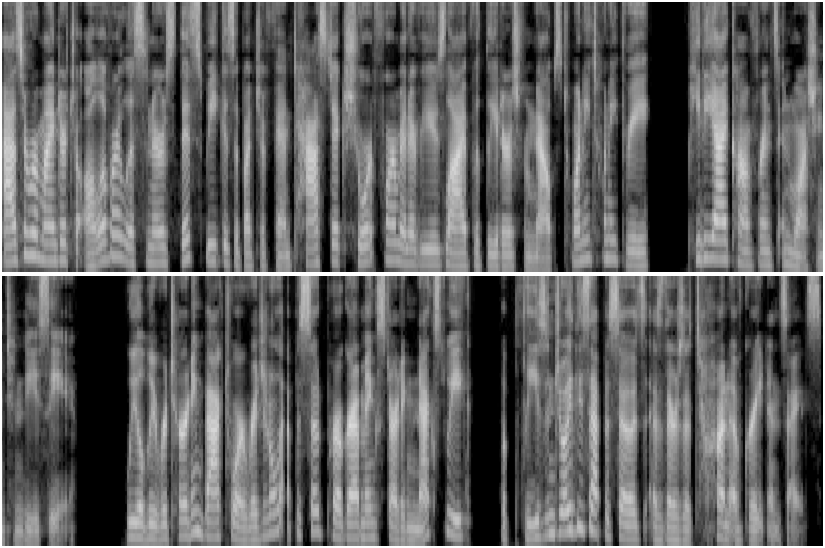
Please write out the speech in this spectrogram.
As a reminder to all of our listeners, this week is a bunch of fantastic short form interviews live with leaders from NALP's 2023 PDI conference in Washington, D.C. We will be returning back to our original episode programming starting next week, but please enjoy these episodes as there's a ton of great insights.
